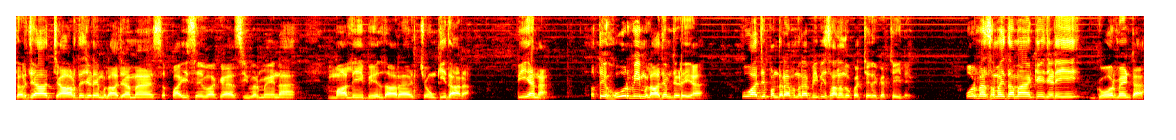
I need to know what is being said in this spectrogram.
ਦਰਜਾ 4 ਦੇ ਜਿਹੜੇ ਮੁਲਾਜ਼ਮ ਹੈ ਸਫ਼ਾਈ ਸੇਵਕ ਹੈ, ਸੀਵਰਮੈਨ ਹੈ, ਮਾਲੀ ਬੇਲਦਾਰ ਹੈ, ਚੌਂਕੀਦਾਰ ਆ ਪੀਐਨ ਹੈ। ਅਤੇ ਹੋਰ ਵੀ ਮੁਲਾਜ਼ਮ ਜਿਹੜੇ ਆ, ਉਹ ਅੱਜ 15 15 20 20 ਸਾਲਾਂ ਤੋਂ ਕੱਚੇ ਦੇ ਕੱਚੇ ਹੀ ਨੇ। ਔਰ ਮੈਂ ਸਮਝਦਾ ਮੈਂ ਕਿ ਜਿਹੜੀ ਗਵਰਨਮੈਂਟ ਆ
